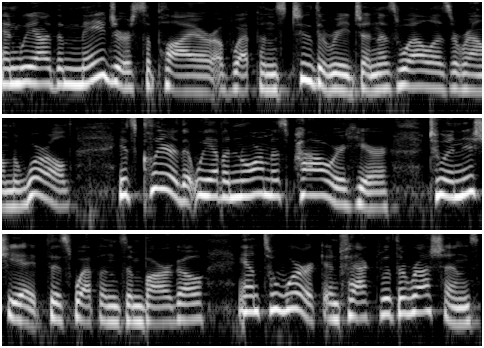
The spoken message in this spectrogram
and we are the major supplier of weapons to the region as well as around the world, it's clear that we have enormous power here to initiate this weapons embargo and to work, in fact, with the Russians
